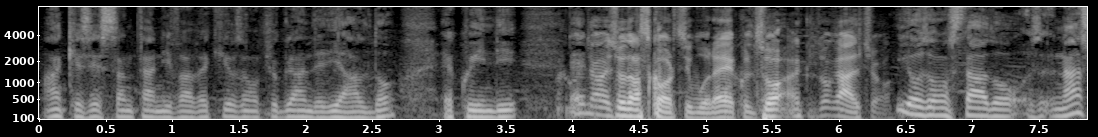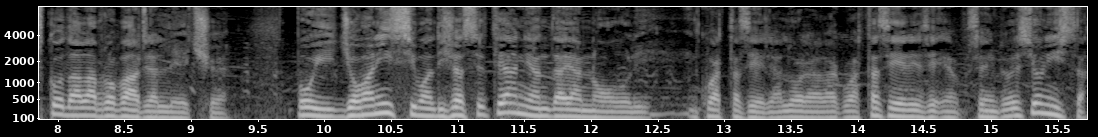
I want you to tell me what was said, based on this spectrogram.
anche 60 anni fa perché io sono più grande di Aldo e quindi... Facciamo i suoi trascorsi pure, ecco, il suo, anche il suo calcio. Io sono stato, nasco dalla Propatria a Lecce, Poi giovanissimo a 17 anni andai a Novoli in quarta serie, allora la quarta serie semiprofessionista,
